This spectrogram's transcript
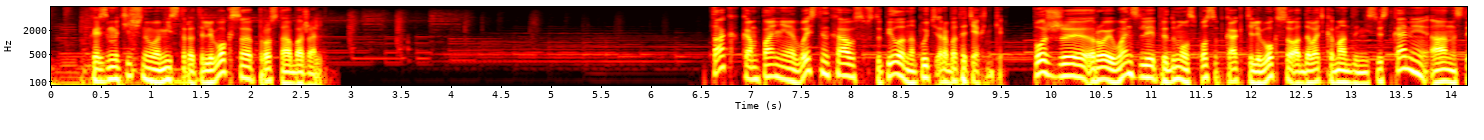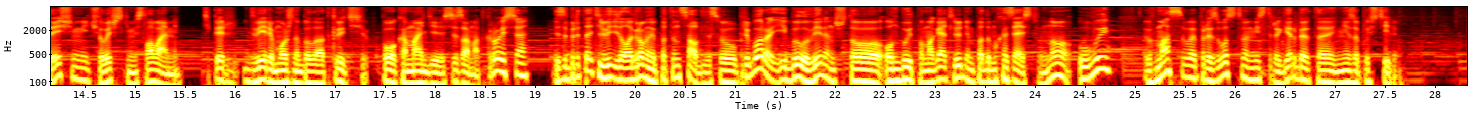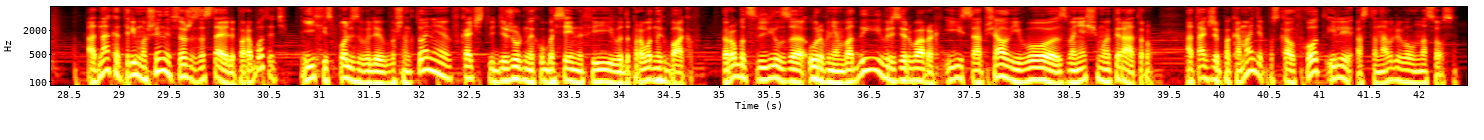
Харизматичного мистера Телевокса просто обожали. Так компания Westinghouse вступила на путь робототехники. Позже Рой Уэнсли придумал способ, как телевоксу отдавать команды не свистками, а настоящими человеческими словами. Теперь двери можно было открыть по команде «Сезам, откройся». Изобретатель видел огромный потенциал для своего прибора и был уверен, что он будет помогать людям по домохозяйству. Но, увы, в массовое производство мистера Герберта не запустили. Однако три машины все же заставили поработать, их использовали в Вашингтоне в качестве дежурных у бассейнов и водопроводных баков. Робот следил за уровнем воды в резервуарах и сообщал его звонящему оператору, а также по команде пускал в ход или останавливал насосы.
